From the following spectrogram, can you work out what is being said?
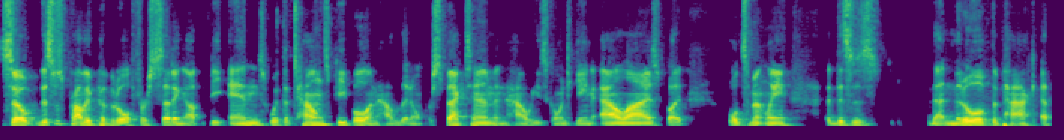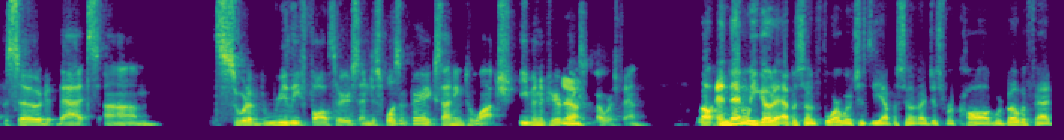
so this was probably pivotal for setting up the end with the townspeople and how they don't respect him and how he's going to gain allies. But ultimately, this is that middle of the pack episode that um, sort of really falters and just wasn't very exciting to watch, even if you're a yeah. big Star Wars fan. Well, and then we go to episode four, which is the episode I just recalled, where Boba Fett.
